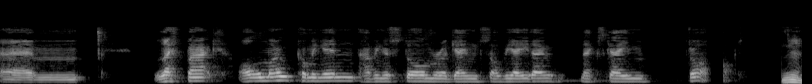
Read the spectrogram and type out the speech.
Um, left back Olmo coming in, having a stormer against Oviedo. Next game dropped. Yeah.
